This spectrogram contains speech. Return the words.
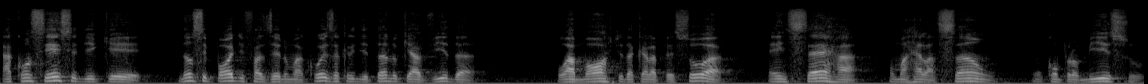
a consciência de que não se pode fazer uma coisa acreditando que a vida ou a morte daquela pessoa encerra uma relação, um compromisso.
